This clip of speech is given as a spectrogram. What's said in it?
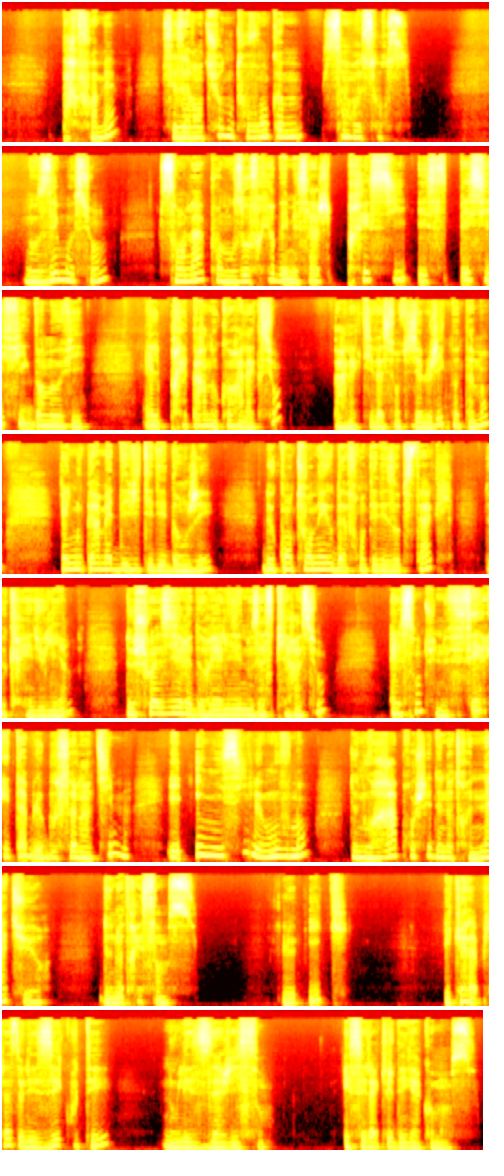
Parfois même, ces aventures nous trouveront comme sans ressources. Nos émotions sont là pour nous offrir des messages précis et spécifiques dans nos vies. Elles préparent nos corps à l'action, par l'activation physiologique notamment. Elles nous permettent d'éviter des dangers, de contourner ou d'affronter des obstacles, de créer du lien, de choisir et de réaliser nos aspirations. Elles sont une véritable boussole intime et initient le mouvement de nous rapprocher de notre nature, de notre essence. Le hic est qu'à la place de les écouter, nous les agissons. Et c'est là que les dégâts commencent.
